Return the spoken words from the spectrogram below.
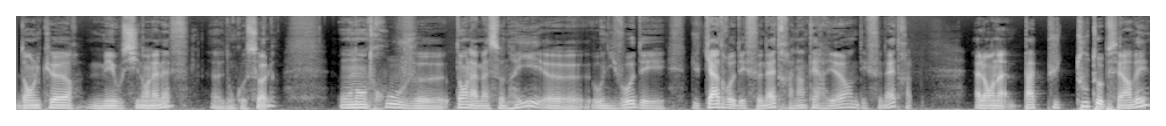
dans le chœur, mais aussi dans la nef, donc au sol. On en trouve euh, dans la maçonnerie euh, au niveau des, du cadre des fenêtres, à l'intérieur des fenêtres. Alors on n'a pas pu tout observer,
